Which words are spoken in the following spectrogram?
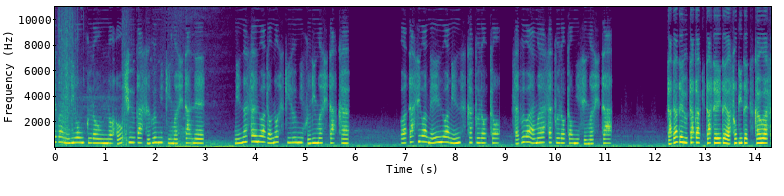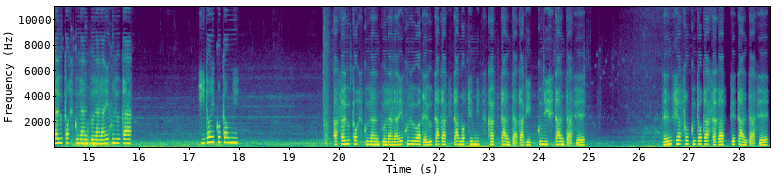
えばミリオンクローンの報酬がすぐに来ましたね。皆さんはどのスキルに振りましたか？私はメインはミンスカプロと、サブはアマーサプロトにしました。ただデルタが来たせいで遊びで使うアサルトスクランブラライフルが、ひどいことに、アサルトスクランブラライフルはデルタが来た後に使ったんだがびっくりしたんだぜ。連射速度が下がってたんだぜ。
